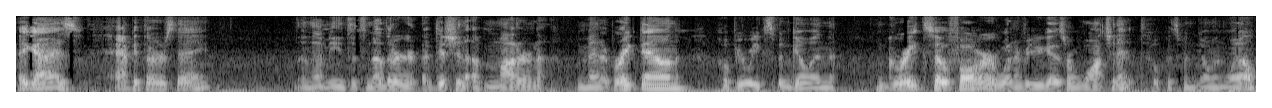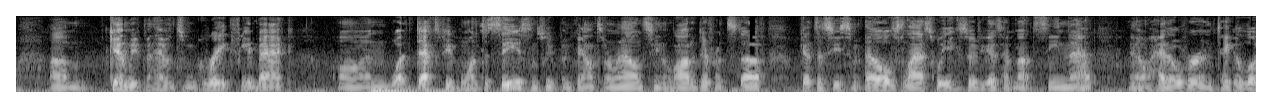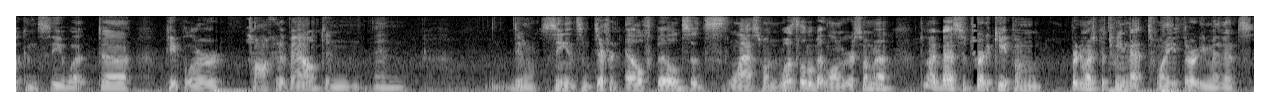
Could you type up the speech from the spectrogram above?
Hey guys, happy Thursday. And that means it's another edition of Modern Meta Breakdown. Hope your week's been going great so far, or whenever you guys are watching it. Hope it's been going well. Um, again, we've been having some great feedback on what decks people want to see since we've been bouncing around, seeing a lot of different stuff. We got to see some elves last week, so if you guys have not seen that, you know, head over and take a look and see what uh, people are talking about and and you know, seeing some different elf builds. Since last one was a little bit longer, so I'm going to do my best to try to keep them pretty much between that 20-30 minutes.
